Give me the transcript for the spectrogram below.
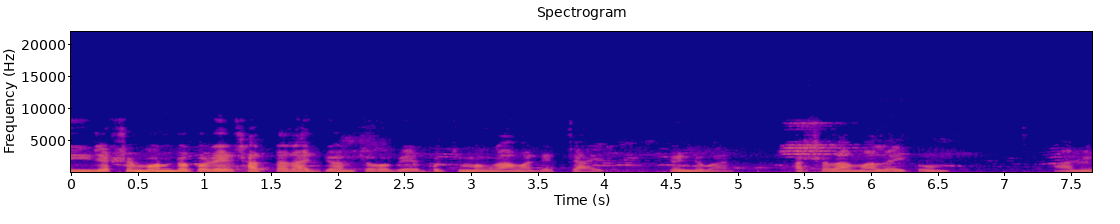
এই ইলেকশন বন্ধ করে সাতটা রাজ্য আনতে হবে, পশ্চিমবঙ্গ আমাদের চাই। ধন্যবাদ। আসসালামু আলাইকুম। আমি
